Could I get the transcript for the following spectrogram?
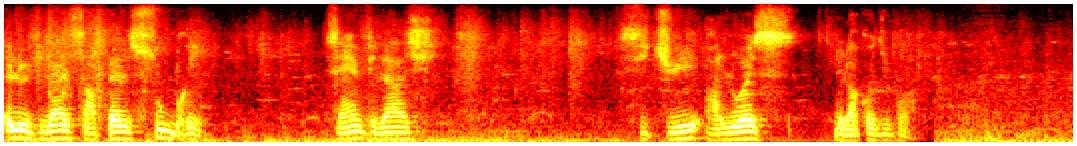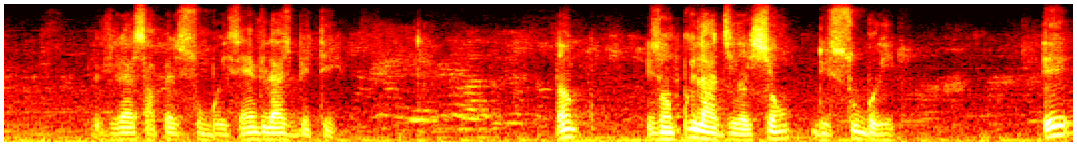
Et le village s'appelle Soubré. C'est un village situé à l'ouest de la Côte d'Ivoire. Le village s'appelle Soubré. C'est un village BT. Donc, ils ont pris la direction de Soubré. Et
